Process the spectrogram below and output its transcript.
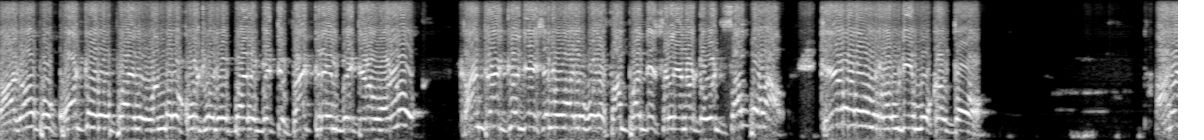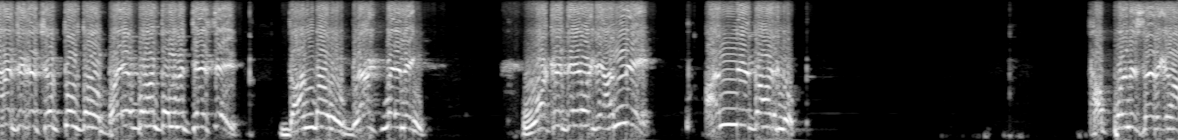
దాదాపు కోట్ల రూపాయలు వందల కోట్ల రూపాయలు పెట్టి ఫ్యాక్టరీలు పెట్టిన వాళ్ళు కాంట్రాక్టులు చేసిన వాళ్ళు కూడా సంపాదించలేనటువంటి సంపద కేవలం రౌడీ ముఖంతో అరాచక శక్తులతో భయభ్రాంతులు చేసి దందాలు బ్లాక్ మెయిలింగ్ ఒకటి అన్ని అన్ని దారులు. తప్పనిసరిగా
